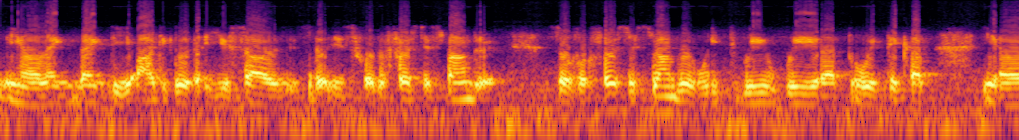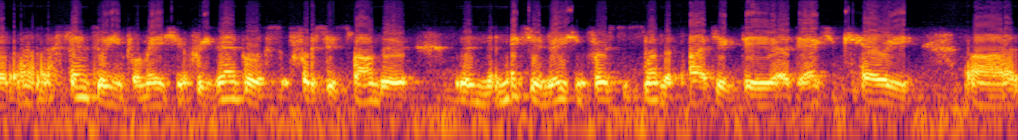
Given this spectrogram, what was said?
you know like like the article that you saw is, is for the first responder. So for first responder, we we we uh, we pick up you know uh, sensor information. For example, first responder in the next generation first responder project, they uh, they actually carry uh,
